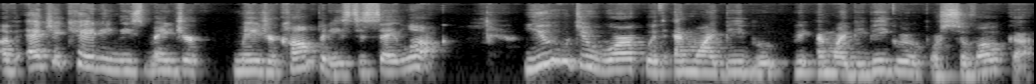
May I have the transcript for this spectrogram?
of educating these major major companies to say, look, you do work with NYB, NYBB Group or Savoca.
